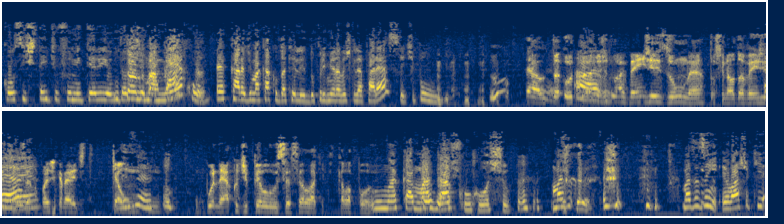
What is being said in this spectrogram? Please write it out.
consistente o filme inteiro e o O Thanos de macaco? merda? É cara de macaco daquele do primeira vez que ele aparece? Tipo, É, o, o Ah, Thanos do Avengers 1, né? Do final do Avengers É. 1, sendo pós-crédito. Que é um, é. um, um boneco de pelúcia, sei lá, que, que aquela porra. Um macaco, roxo. macaco roxo. Mas, mas assim, eu acho que.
